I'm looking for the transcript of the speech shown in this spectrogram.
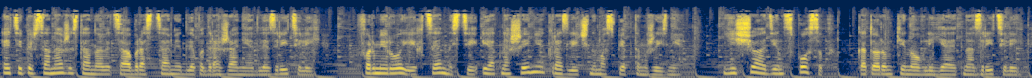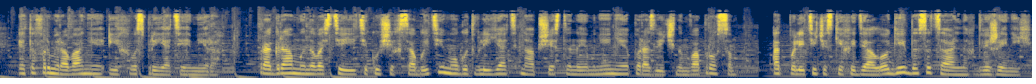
Эти персонажи становятся образцами для подражания для зрителей, формируя их ценности и отношения к различным аспектам жизни. Еще один способ, которым кино влияет на зрителей, это формирование их восприятия мира. Программы новостей и текущих событий могут влиять на общественное мнение по различным вопросам, от политических идеологий до социальных движений.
